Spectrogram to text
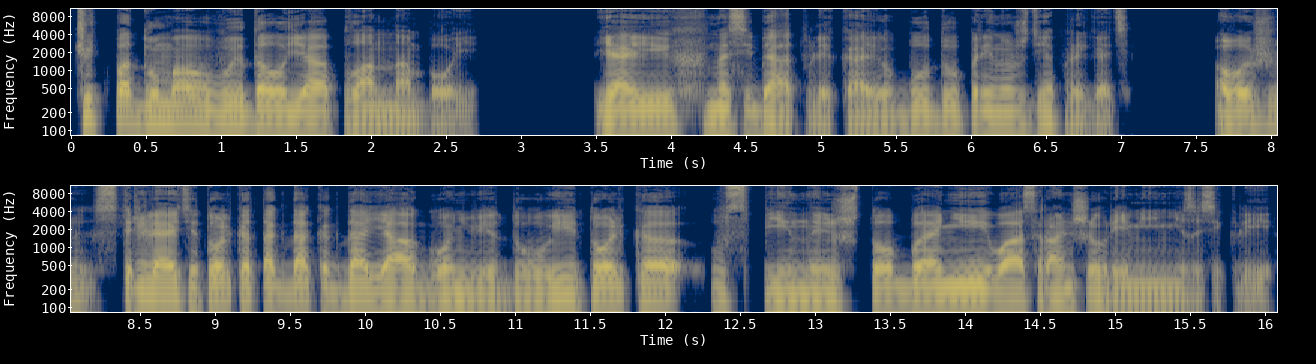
Чуть подумав, выдал я план на бой. Я их на себя отвлекаю, буду при нужде прыгать. Вы же стреляете только тогда, когда я огонь веду, и только в спины, чтобы они вас раньше времени не засекли.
